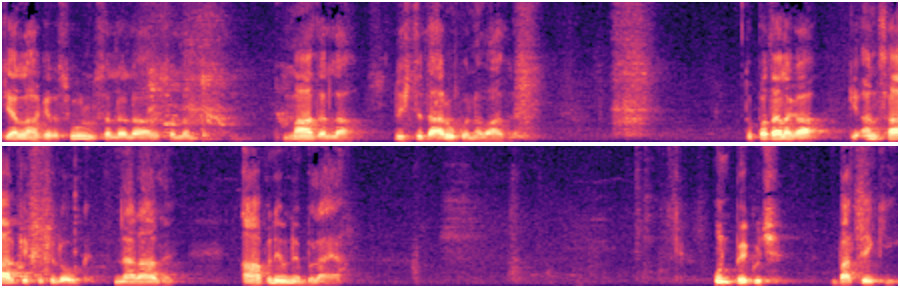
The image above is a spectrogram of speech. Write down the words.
کہ اللہ کے رسول صلی اللہ علیہ وسلم ماض اللہ، رشتہ داروں کو نواز رہے تو پتہ لگا کہ انصار کے کچھ لوگ ناراض ہیں۔ آپ نے انہیں بلایا۔ ان پہ کچھ باتیں کی۔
